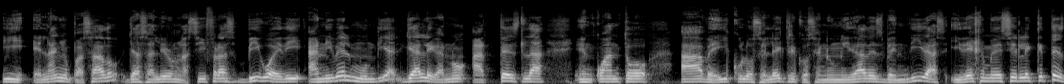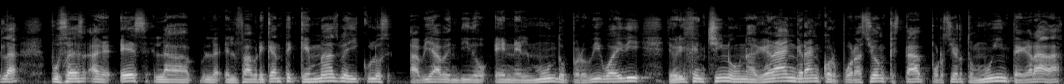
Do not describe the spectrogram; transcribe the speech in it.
Y el año pasado ya salieron las cifras, BYD a nivel mundial ya le ganó a Tesla en cuanto a vehículos eléctricos en unidades vendidas. Y déjeme decirle que Tesla pues es, el fabricante que más vehículos había vendido en el mundo. Pero BYD de origen chino, una gran, gran corporación que está por cierto muy integrada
